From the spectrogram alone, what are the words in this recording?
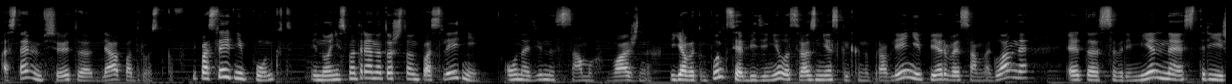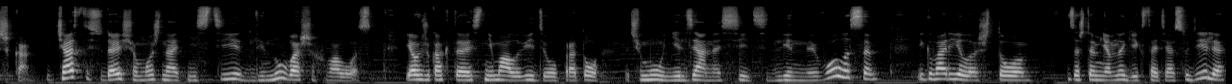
Оставим все это для подростков. И последний пункт, и но несмотря на то, что он последний, он один из самых важных. И я в этом пункте объединила сразу несколько направлений. Первое, самое главное – это современная стрижка. И часто сюда еще можно отнести длину ваших волос. Я уже как-то снимала видео про то, почему нельзя носить длинные волосы, и говорила, что, за что меня многие, кстати, осудили,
